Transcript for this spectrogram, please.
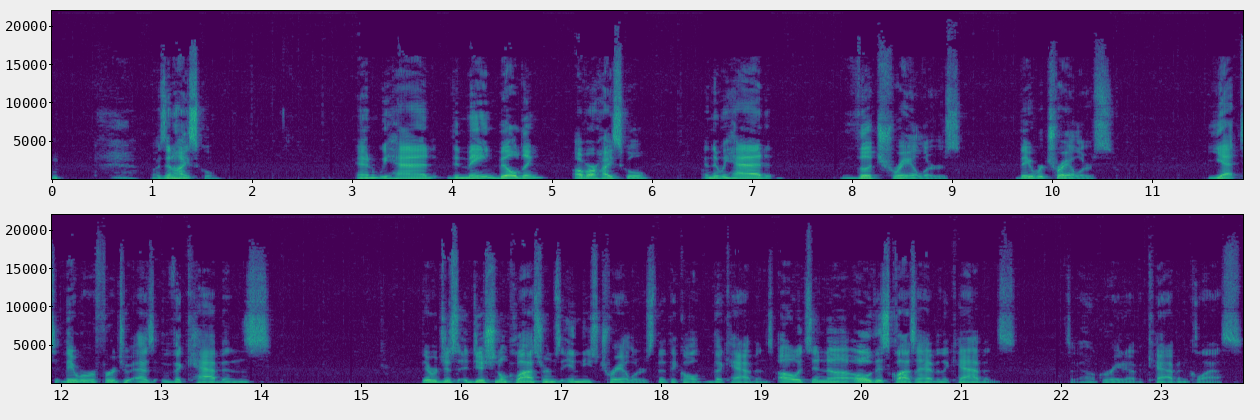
I was in high school. And we had the main building of our high school, and then we had the trailers. They were trailers, yet they were referred to as the cabins. There were just additional classrooms in these trailers that they called the cabins. Oh, it's in, uh, oh, this class I have in the cabins. It's like, oh, great, I have a cabin class.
